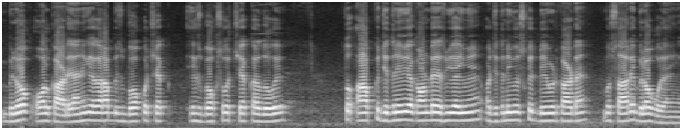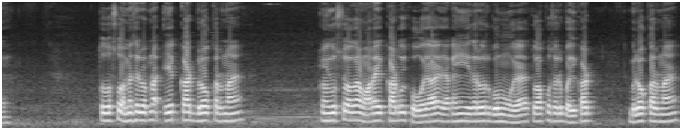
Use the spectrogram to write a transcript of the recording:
ब्लॉक ऑल कार्ड, यानी कि अगर आप इस बॉक्स को चेक, इस बॉक्स को चेक कर दोगे तो आपके जितने भी अकाउंट है एस में और जितने भी उसके डेबिट कार्ड हैं, वो सारे ब्लॉक हो जाएँगे। तो दोस्तों हमें सिर्फ़ अपना एक कार्ड ब्लॉक करना है, क्योंकि दोस्तों अगर हमारा एक कार्ड कोई खो गया है या कहीं इधर उधर गुम हो गया है तो आपको सिर्फ़ वही कार्ड ब्लॉक करना है।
